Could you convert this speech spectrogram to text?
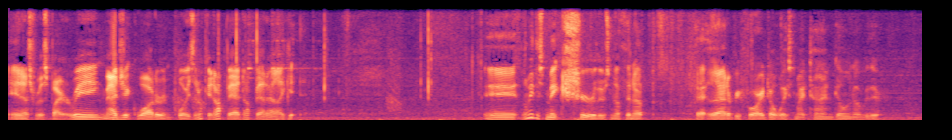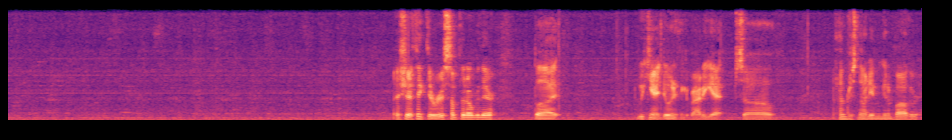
And as for the Spire ring, magic, water, and poison. Okay, not bad, not bad, I like it. And let me just make sure there's nothing up that ladder before I don't waste my time going over there. Actually, I think there is something over there, but we can't do anything about it yet, so I'm just not even going to bother.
